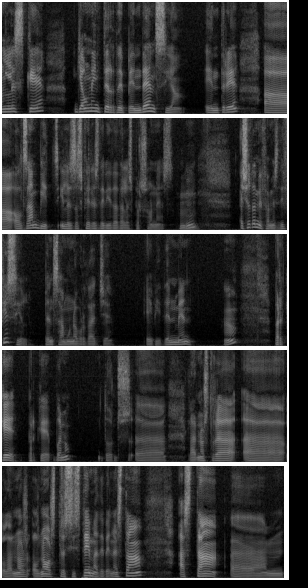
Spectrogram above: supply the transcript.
en les que hi ha una interdependència entre eh, els àmbits i les esferes de vida de les persones. Mm -hmm. mm? Això també fa més difícil pensar en un abordatge, evidentment. Eh? Per què? Perquè, bueno, doncs, eh, la nostra, eh, la no el nostre sistema de benestar està eh,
